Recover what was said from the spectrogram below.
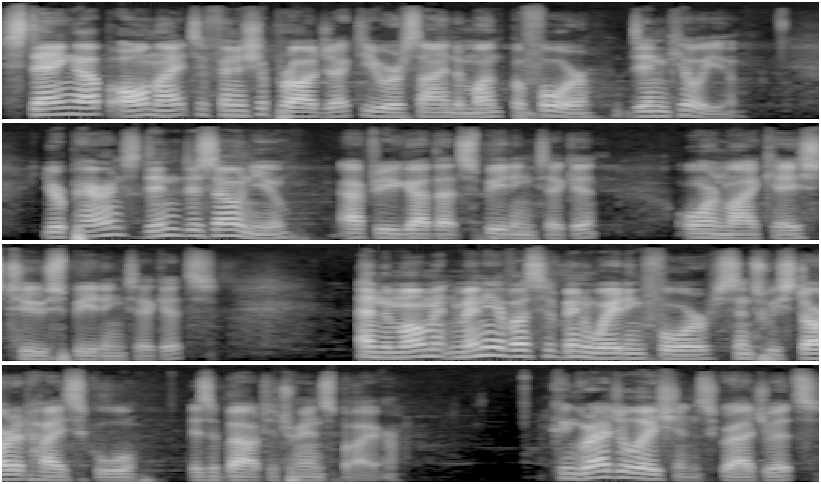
Staying up all night to finish a project you were assigned a month before didn't kill you. Your parents didn't disown you after you got that speeding ticket, or in my case, two speeding tickets. And the moment many of us have been waiting for since we started high school is about to transpire. Congratulations, graduates,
